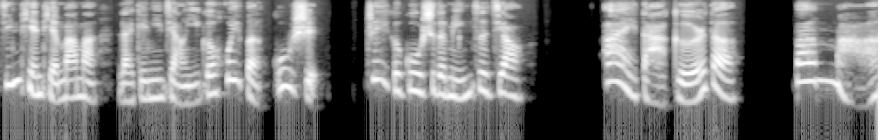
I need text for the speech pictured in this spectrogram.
今天甜妈妈来给你讲一个绘本故事。这个故事的名字叫《爱打嗝的斑马》。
